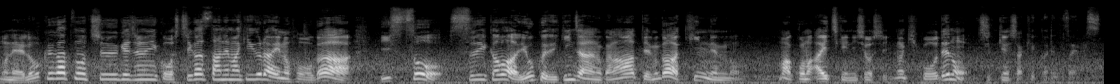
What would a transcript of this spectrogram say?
もうね、6月の中下旬以降、7月種まきぐらいの方が、一層スイカはよくできんじゃないのかなっていうのが、近年の、まあこの愛知県西尾市の気候での実験した結果でございます。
